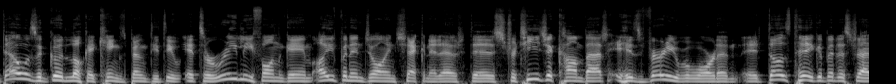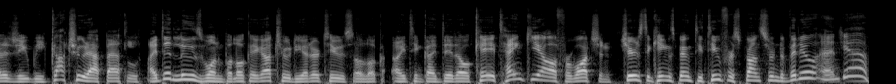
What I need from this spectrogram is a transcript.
That was a good look at King's Bounty 2. It's a really fun game. I've been enjoying checking it out. The strategic combat is very rewarding. It does take a bit of strategy. We got through that battle. I did lose one, but look, I got through the other two. So look, I think I did okay. Thank you all for watching. Cheers to King's Bounty 2 for sponsoring the video. And yeah,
